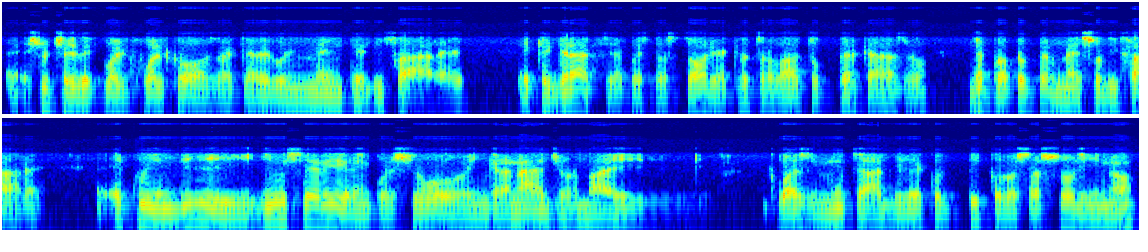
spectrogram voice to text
eh, succede quel qualcosa che avevo in mente di fare e che grazie a questa storia che ho trovato per caso mi ha proprio permesso di fare. E quindi inserire in quel suo ingranaggio ormai quasi immutabile quel piccolo sassolino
